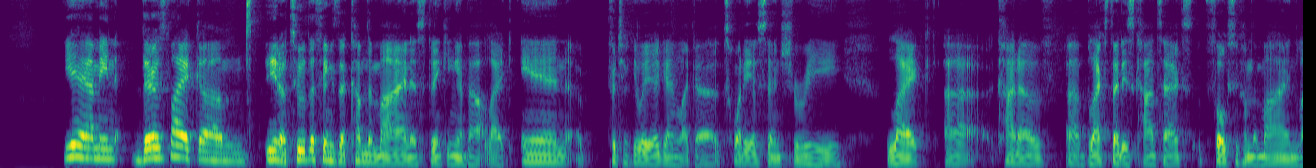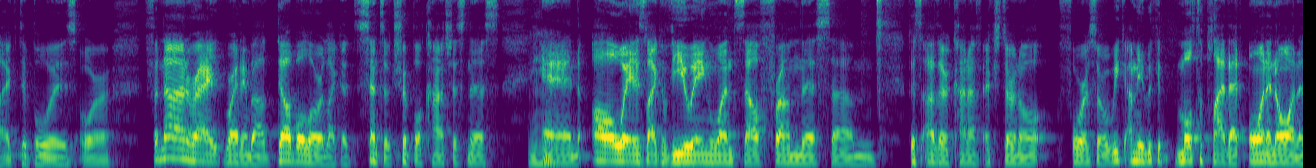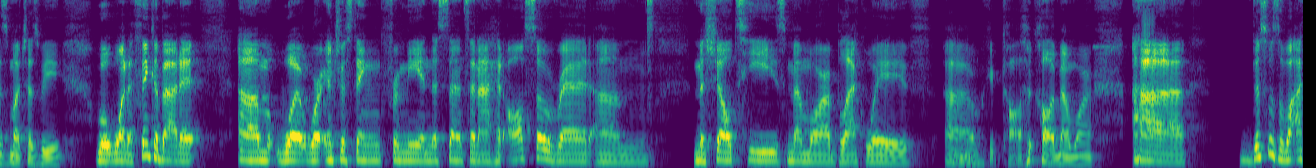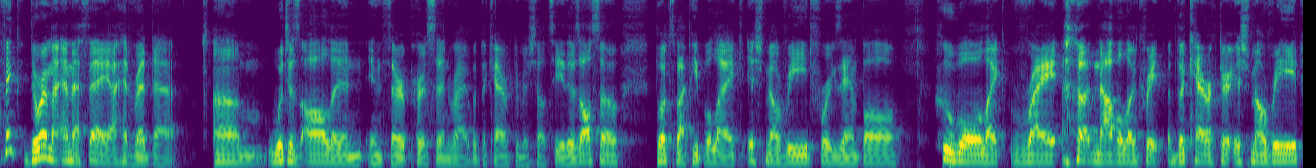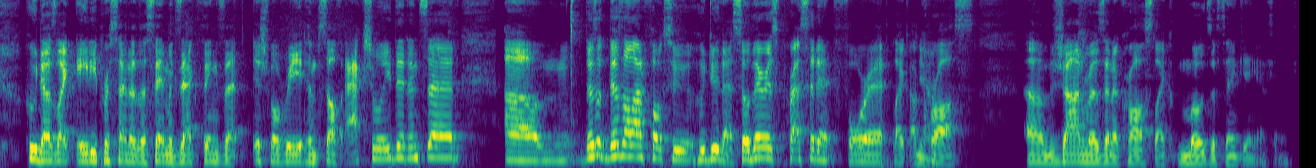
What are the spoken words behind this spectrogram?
Yeah i mean there's like um you know two of the things that come to mind is thinking about like in particularly again like a 20th century like uh, kind of uh, Black studies context, folks who come to mind like Du Bois or Fanon, right, writing about double or like a sense of triple consciousness, mm-hmm. and always like viewing oneself from this um, this other kind of external force. Or we, I mean, we could multiply that on and on as much as we will want to think about it. Um, what were interesting for me in this sense, and I had also read. Um, Michelle Tea's memoir, Black Wave, uh, mm-hmm. we could call it, call it memoir, uh, this was a while. I think during my MFA, I had read that, um, which is all in in third person, right, with the character Michelle Tea. There's also books by people like Ishmael Reed, for example, who will like write a novel and create the character Ishmael Reed, who does like 80% of the same exact things that Ishmael Reed himself actually did and said. Um, there's a, there's a lot of folks who who do that. So there is precedent for it, like across yeah. um, genres and across like modes of thinking. I think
